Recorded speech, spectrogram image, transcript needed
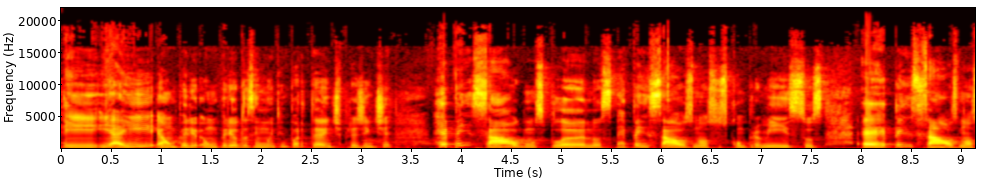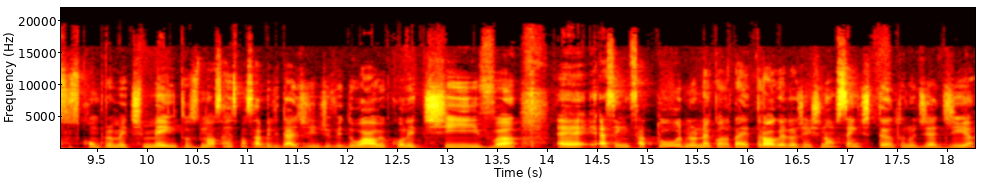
E, e aí é um, um período assim, muito importante para a gente repensar alguns planos, repensar os nossos compromissos, é, repensar os nossos comprometimentos, nossa responsabilidade individual e coletiva. É, assim, Saturno, né, quando está retrógrado, a gente não sente tanto no dia a dia,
